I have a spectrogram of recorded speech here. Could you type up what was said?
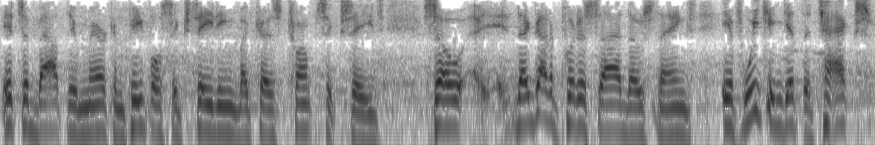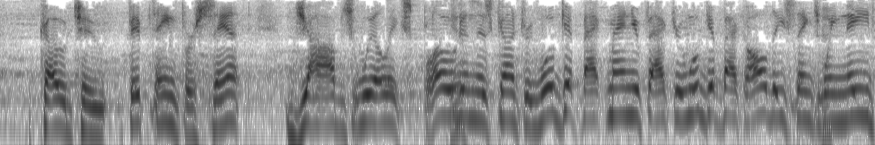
It's about the American people succeeding because Trump succeeds. So eh, they've got to put aside those things. If we can get the tax code to 15 percent, jobs will explode in this country. We'll get back manufacturing. We'll get back all these things we need,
